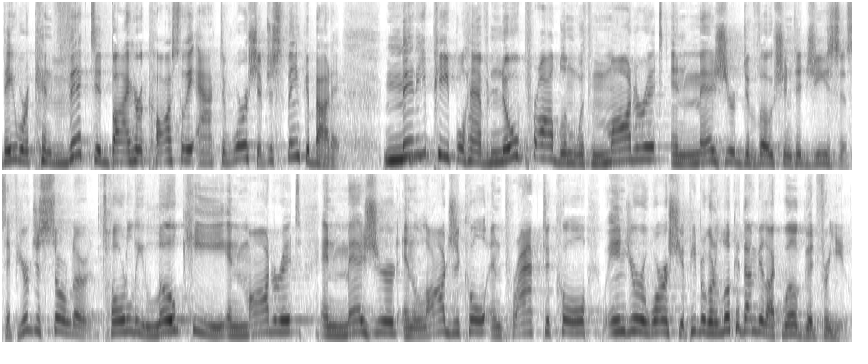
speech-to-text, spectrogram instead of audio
They were convicted by her costly act of worship. Just think about it. Many people have no problem with moderate and measured devotion to Jesus. If you're just sort of totally low key and moderate and measured and logical and practical in your worship, people are going to look at that and be like, well, good for you.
